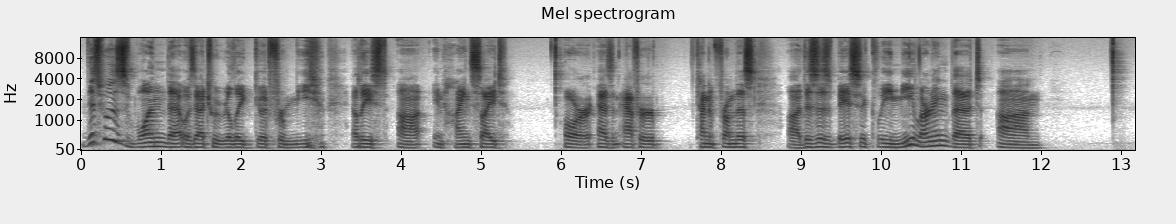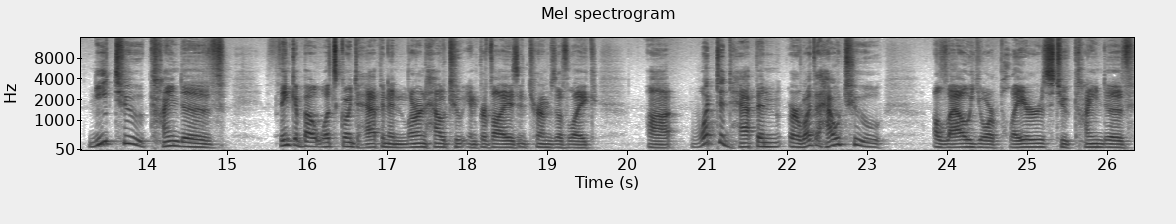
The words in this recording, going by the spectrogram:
this was one that was actually really good for me, at least uh, in hindsight, or as an after kind of from this. Uh, this is basically me learning that um, need to kind of think about what's going to happen and learn how to improvise in terms of like uh, what did happen or what how to allow your players to kind of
